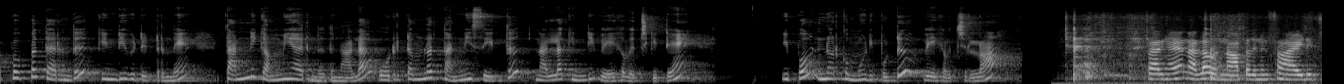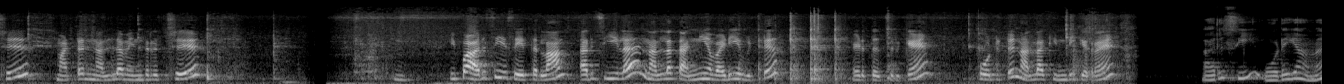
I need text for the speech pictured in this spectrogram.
அப்பப்போ திறந்து கிண்டி விட்டுட்டு இருந்தேன். தண்ணி கம்மியாக இருந்ததுனால ஒரு டம்ளர் தண்ணி சேர்த்து நல்லா கிண்டி வேக வச்சுக்கிட்டேன். இப்போது இன்னொருக்க மூடி போட்டு வேக வச்சிடலாம். பாருங்க நல்லா ஒரு நாற்பது நிமிஷம் ஆயிடுச்சு. மட்டன் நல்லா வெந்துருச்சு. இப்போ அரிசியை சேர்த்துடலாம். அரிசியில் நல்லா தண்ணியை வடிய விட்டு எடுத்து வச்சுருக்கேன். போட்டுட்டு நல்லா கிண்டிக்கிறேன். அரிசி உடையாம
